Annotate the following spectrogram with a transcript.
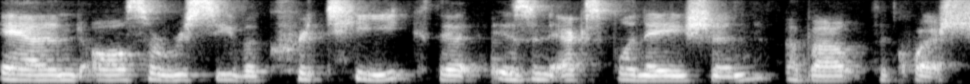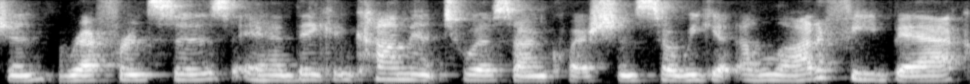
and also receive a critique that is an explanation about the question, references, and they can comment to us on questions. So we get a lot of feedback,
